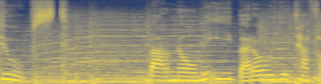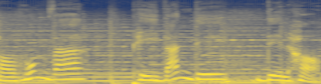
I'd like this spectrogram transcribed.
دوست. برنامه ای برای تفاهم و پیوند دلها.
